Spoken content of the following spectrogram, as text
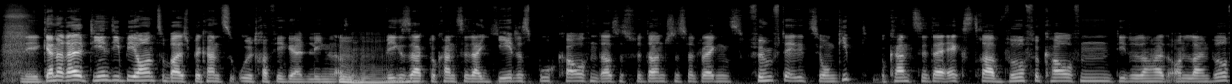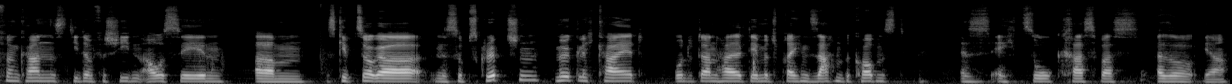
nee, generell D&D Beyond zum Beispiel kannst du ultra viel Geld liegen lassen. Mhm. Wie gesagt, du kannst dir da jedes Buch kaufen, das es für Dungeons Dragons fünfte Edition gibt. Du kannst dir da extra Würfel kaufen, die du dann halt online würfeln kannst, die dann verschieden aussehen. Ähm, es gibt sogar eine Subscription-Möglichkeit, wo du dann halt dementsprechend Sachen bekommst. Es ist echt so krass, was. Also, ja.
